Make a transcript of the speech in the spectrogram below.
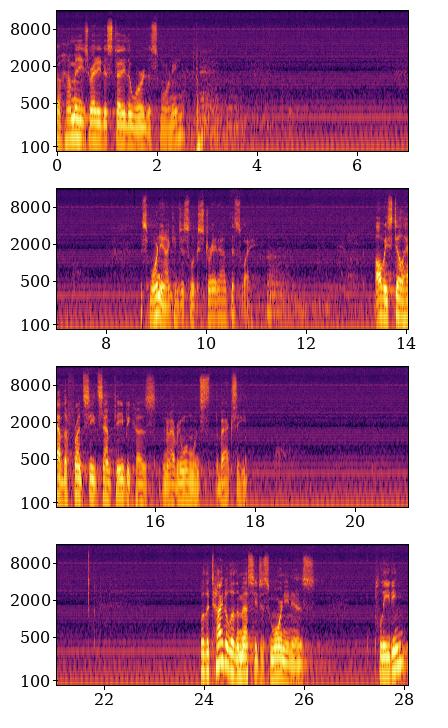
So, how many is ready to study the Word this morning? This morning, I can just look straight out this way. Always still have the front seats empty because, you know, everyone wants the back seat. Well, the title of the message this morning is Pleading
